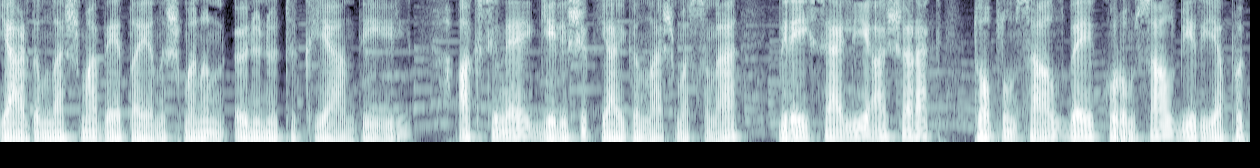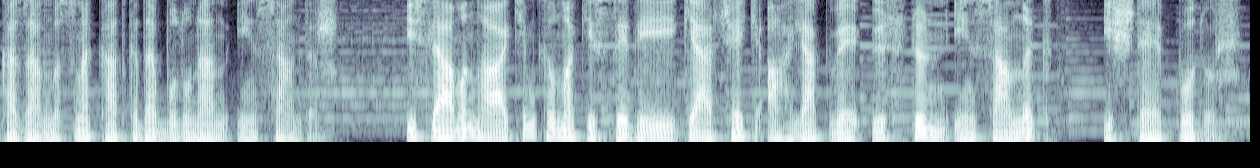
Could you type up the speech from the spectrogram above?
yardımlaşma ve dayanışmanın önünü tıkayan değil, aksine gelişip yaygınlaşmasına, bireyselliği aşarak toplumsal ve kurumsal bir yapı kazanmasına katkıda bulunan insandır. İslam'ın hakim kılmak istediği gerçek ahlak ve üstün insanlık işte budur.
